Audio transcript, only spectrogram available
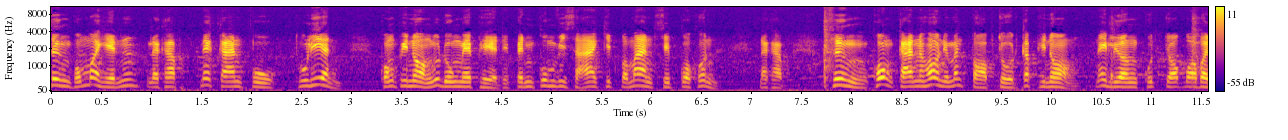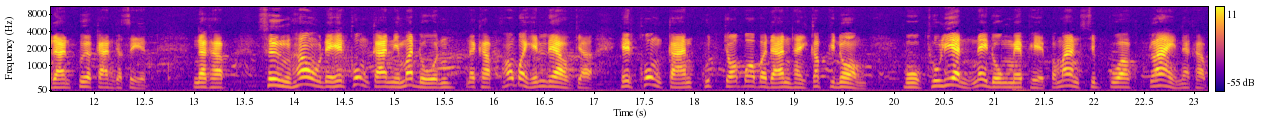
ซึ่งผมมาเห็นนะครับในการปลูกทุเรียนของพี่น้องฤดงแม่เพจเป็นกลุ่มวิสาหกิจประมาณ 10 กว่าคนนะครับ ซึ่งโครงการของเราเนี่ยมันตอบโจทย์กับพี่น้อง ในเรื่องขุดเจาะบ่อบาดาลเพื่อการเกษตรนะครับ ซึ่งเฮาได้เฮ็ดโครงการนี้มาโดนนะครับเฮามาเห็นแล้วจะเฮ็ดโครงการขุดเจาะบ่อบาดาลให้กับพี่น้องปลูกทุเรียนในดงแม่เพจประมาณ 10 กว่าไร่นะครับ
